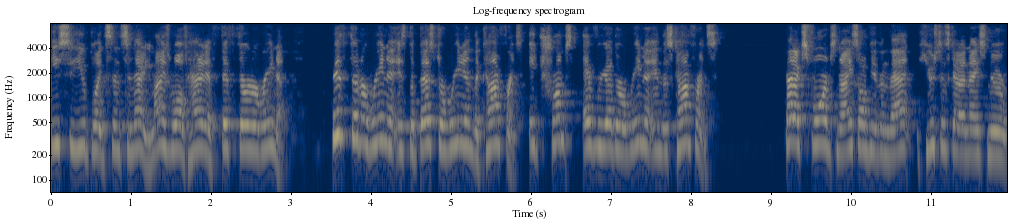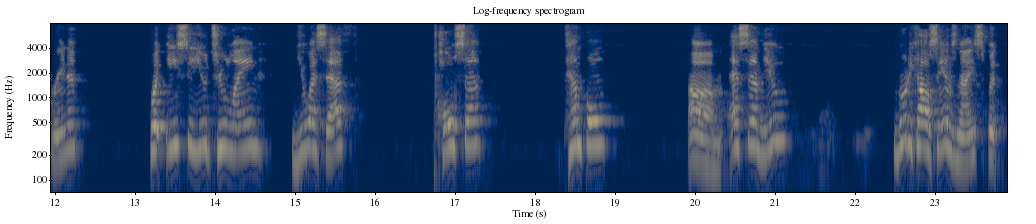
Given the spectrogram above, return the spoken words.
ECU played Cincinnati. You might as well have had it at Fifth Third Arena. Fifth Third Arena is the best arena in the conference. It trumps every other arena in this conference. FedEx Forum's nice, I'll give him that. Houston's got a nice new arena. But ECU, Tulane, USF, Tulsa, Temple, um, SMU, Moody Coliseum's nice, but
